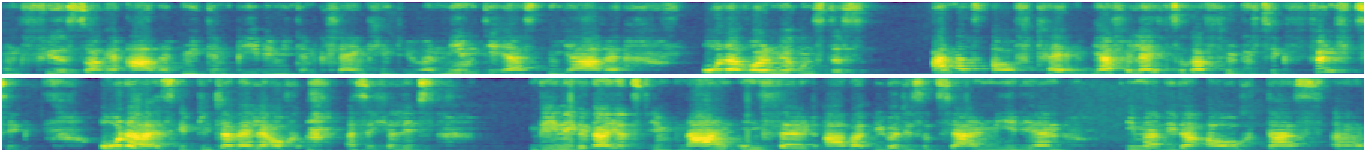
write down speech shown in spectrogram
und Fürsorgearbeit mit dem Baby, mit dem Kleinkind übernimmt die ersten Jahre? Oder wollen wir uns das anders aufteilen? Ja, vielleicht sogar 50-50. Oder es gibt mittlerweile auch, also ich erlebe es weniger jetzt im nahen Umfeld, aber über die sozialen Medien immer wieder auch, dass äh,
